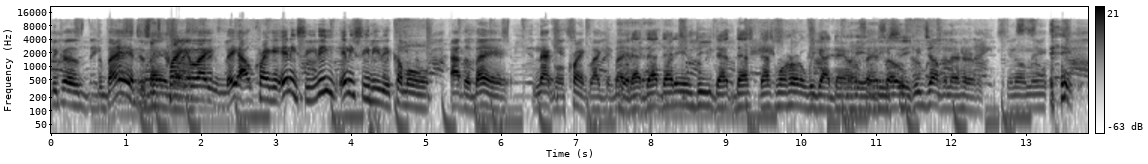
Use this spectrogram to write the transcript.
because the band just is cranking like they out cranking any CD. Any CD that come on after the band, not gonna crank like the band. Yeah, that that that is the that that's that's one hurdle we got You know down here in saying? So we jumping that hurdle. You know what I mean?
